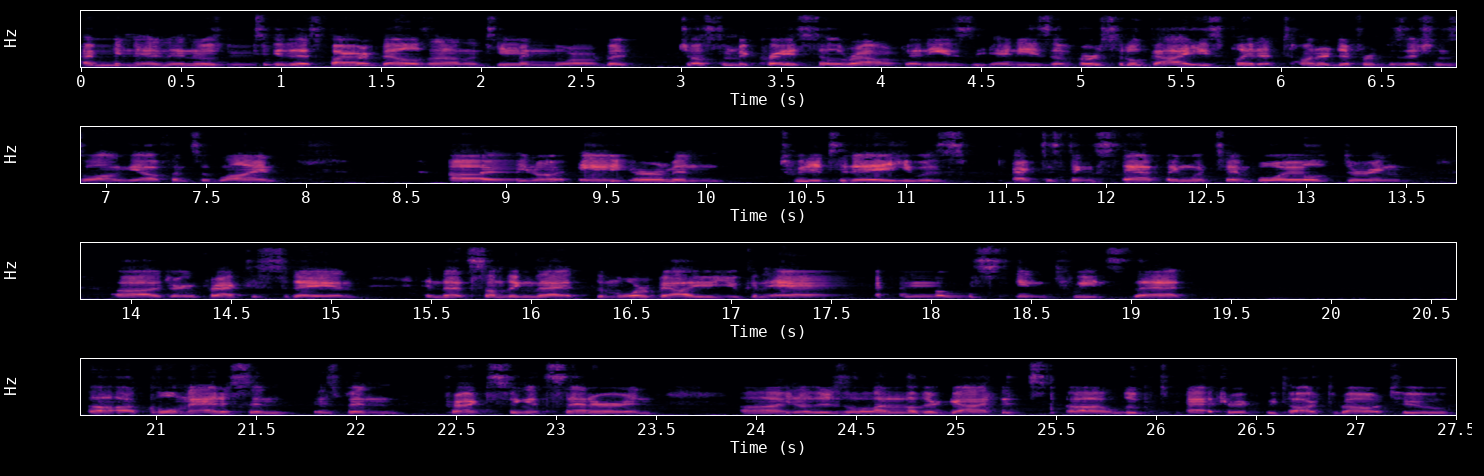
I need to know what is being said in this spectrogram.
I mean, and, and as we see this, Byron Bell is not on the team anymore, but Justin McCray is still around, and he's and he's a versatile guy. He's played a ton of different positions along the offensive line. Uh, you know, Andy Herman tweeted today he was practicing snapping with Tim Boyle during uh, during practice today, and and that's something that the more value you can add. You know, we've tweets that uh, Cole Madison has been practicing at center, and uh, you know, there's a lot of other guys. Uh, Lucas Patrick, we talked about too.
